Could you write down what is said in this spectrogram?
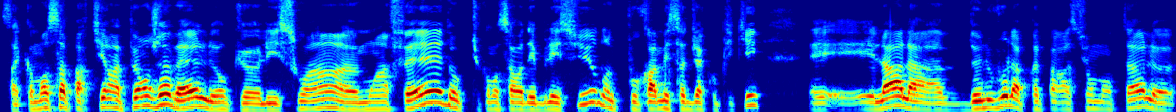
ça commence à partir un peu en javel. Donc euh, les soins euh, moins faits, donc tu commences à avoir des blessures, donc pour ramer ça devient compliqué. Et, là, là, de nouveau, la préparation mentale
